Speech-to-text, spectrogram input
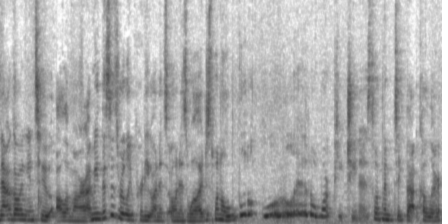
Now going into Alamar. I mean, this is really pretty on its own as well. I just want a little, little more peachiness. So I'm gonna take that color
